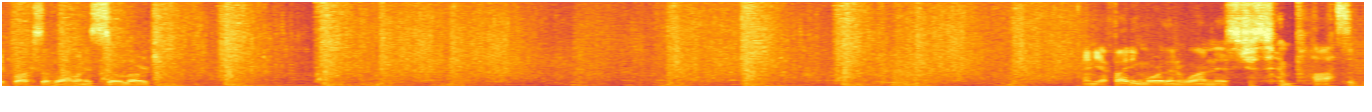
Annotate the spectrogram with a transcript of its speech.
Hitbox of that one is so large. And yeah, fighting more than one is just impossible.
